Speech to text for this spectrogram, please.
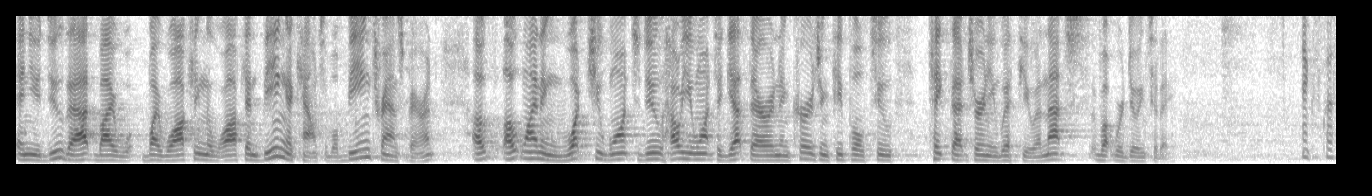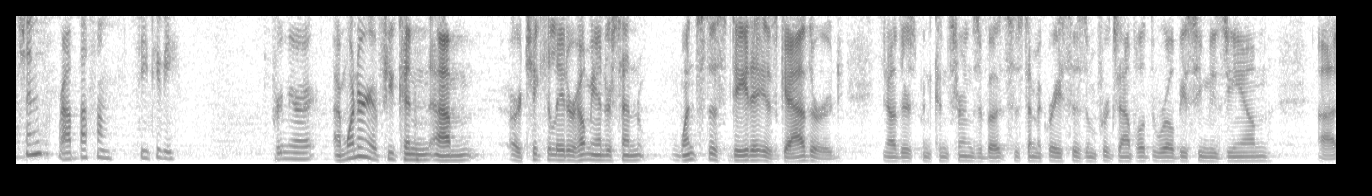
and you do that by, by walking the walk and being accountable, being transparent, out, outlining what you want to do, how you want to get there, and encouraging people to take that journey with you. And that's what we're doing today. Next question, Rob Buffam, CTV. Premier, I'm wondering if you can um, articulate or help me understand once this data is gathered, you know, there's been concerns about systemic racism, for example, at the Royal BC Museum, uh,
